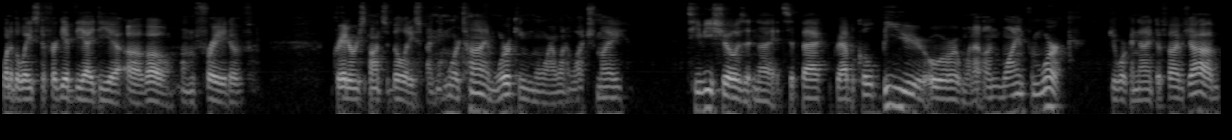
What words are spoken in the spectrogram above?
one of the ways to forgive the idea of, oh, I'm afraid of greater responsibility, spending more time, working more. I want to watch my TV shows at night, sit back, grab a cold beer, or want to unwind from work. If you work a nine to five job,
